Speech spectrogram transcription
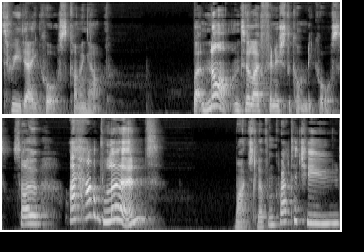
three day course coming up, but not until I finish the comedy course. So I have learned much love and gratitude.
